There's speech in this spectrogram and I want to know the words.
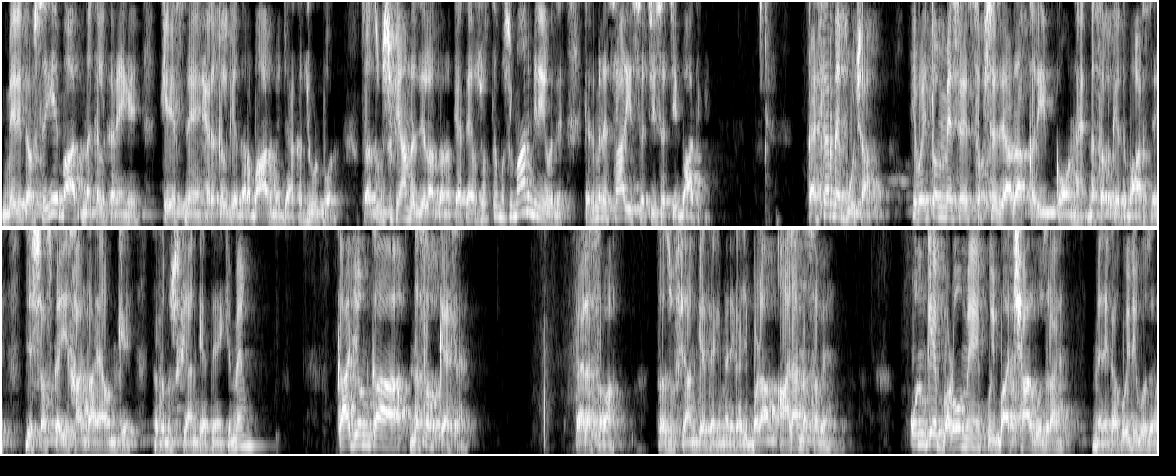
میری طرف سے یہ بات نقل کریں گے کہ اس نے ہرقل کے دربار میں جا کر جھوٹ بول تو حضرت سفیان رضی اللہ تعالیٰ کہتے ہیں، اس وقت مسلمان بھی نہیں ہوتے کہتے میں نے ساری سچی سچی بات کی۔ قیصر نے پوچھا کہ بھائی، تم میں سے سب سے زیادہ قریب کون ہے نصب کے اعتبار سے؟ جس شخص کا یہ خط آیا ان کے، حضرت سفیان کہتے ہیں کہ میں ہوں۔ کہا جی ان کا نصب کیسا ہے؟ پہلا سوال۔ تو سفیان کہتے ہیں کہ میں نے کہا جی بڑا اعلیٰ نصب ہے۔ ان کے بڑوں میں کوئی بادشاہ گزرا ہے؟ میں نے کہا کوئی نہیں گزرا۔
